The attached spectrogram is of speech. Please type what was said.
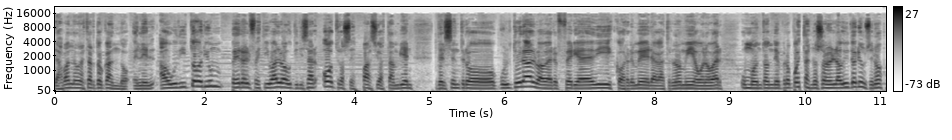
Las bandas van a estar tocando en el auditorium, pero el festival va a utilizar otros espacios también del Centro Cultural. Va a haber feria de discos, remera, gastronomía, bueno, va a haber un montón de propuestas, no solo en el auditorium, sino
